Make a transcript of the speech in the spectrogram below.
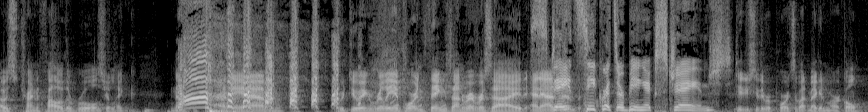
I was trying to follow the rules. You're like, not 10 a.m. We're doing really important things on Riverside, and state secrets are being exchanged. Did you see the reports about Meghan Markle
